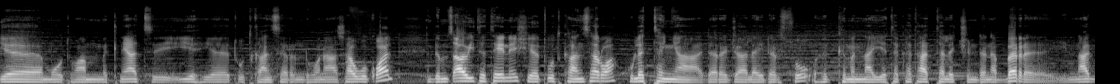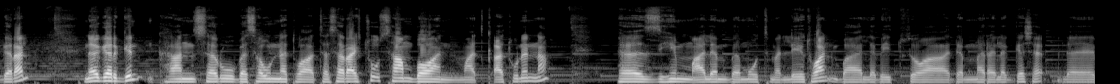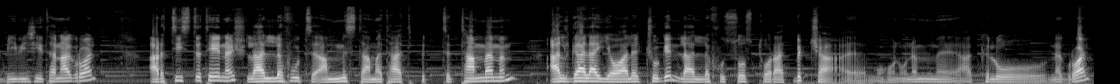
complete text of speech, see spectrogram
የሞቷም ምክንያት ይህ የጡት ካንሰር እንደሆነ አሳውቋል። ድምፃዊት ቴነሽ የጡት ካንሰሯ ሁለተኛ ደረጃ ላይ ደርሶ ሕክምና እየተከታተለች እንደነበር ይናገራል። ነገር ግን ካንሰሩ በሰውነቷ ተሰራጭቶ ሳምባዋን ማጥቃቱንና ከዚህም ዓለም በሞት መለየቷን ባለቤቷ ደመረ ለገሰ ለቢቢሲ ተናግሯል። አርቲስት ቴነሽ ላለፉት አምስት ዓመታት ብትታመምም አልጋ ላይ የዋለችው ግን ላለፉት ሶስት ወራት ብቻ መሆኑንም አክሎ ነግሯል።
